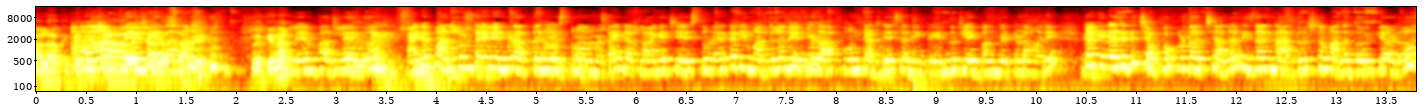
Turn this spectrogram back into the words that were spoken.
పల్లవకి చాలా చాలా సారీ. ఓకేనా? పర్లేదు. అయినా పనులు ఉంటాయి నేను కూడా అర్థం చేసుకున్నాను అనమాట ఇంకా అట్లాగే చేస్తుండే కానీ ఈ మధ్యలో నేను కూడా ఆ ఫోన్ కట్ చేశాను. ఇంకా ఎందుకు ఇబ్బంది పెట్టడం అని. కానీ ఈరోజు చెప్పకుండా వచ్చాను. నిజంగా నా అదృష్టం అలా దొరికాడు.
